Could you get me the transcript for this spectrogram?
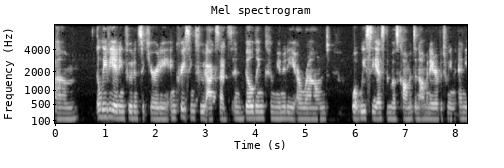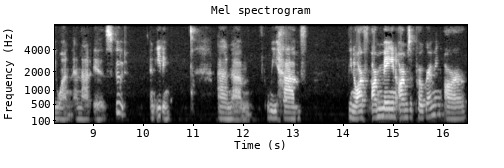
um, alleviating food insecurity, increasing food access, and building community around what we see as the most common denominator between anyone, and that is food and eating. And um, we have, you know, our, our main arms of programming are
